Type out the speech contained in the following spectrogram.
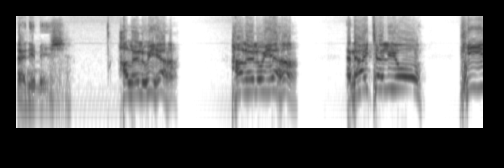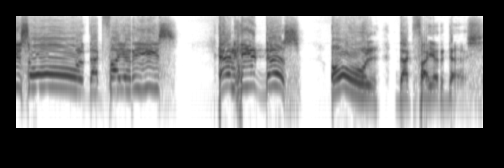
enemies. Hallelujah! Hallelujah! And I tell you, he is all that fire is, and he does all that fire does.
